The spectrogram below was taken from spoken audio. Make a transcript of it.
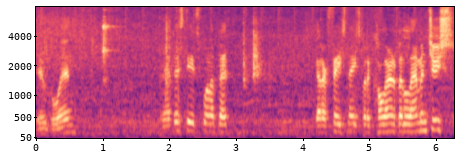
They'll go in. And at this stage, want a bit, got our face nice, bit of colour and a bit of lemon juice.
